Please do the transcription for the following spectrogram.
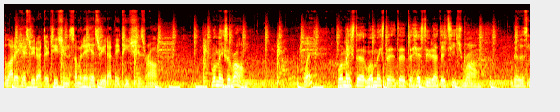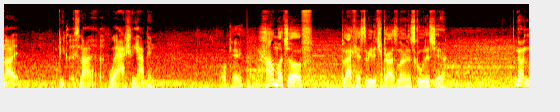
a lot of history that they're teaching, some of the history that they teach is wrong. What makes it wrong? What? What makes the what makes the, the, the history that they teach wrong? Because it's not, it's not what actually happened. Okay. How much of black history did you guys learn in school this year? None.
